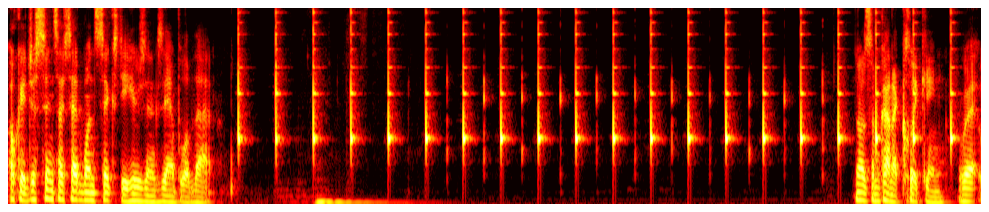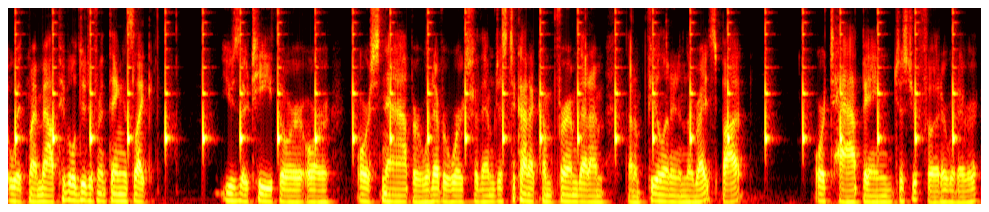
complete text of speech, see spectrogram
Okay, just since I said 160, here's an example of that. Notice I'm kind of clicking with my mouth. People do different things like use their teeth or, or, or snap or whatever works for them just to kind of confirm that I'm, that I'm feeling it in the right spot or tapping just your foot or whatever.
